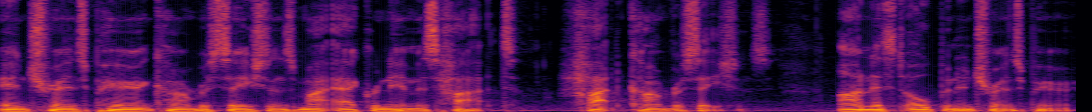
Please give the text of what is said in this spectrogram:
and transparent conversations. My acronym is HOT. HOT conversations. Honest, open, and transparent.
